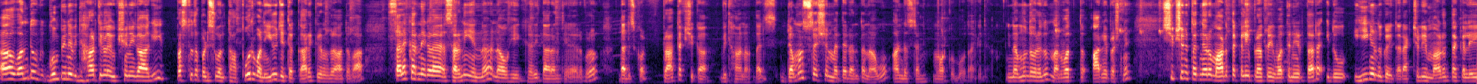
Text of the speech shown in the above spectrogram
ಒಂದು ಗುಂಪಿನ ವಿದ್ಯಾರ್ಥಿಗಳ ವೀಕ್ಷಣೆಗಾಗಿ ಪ್ರಸ್ತುತಪಡಿಸುವಂತಹ ಪೂರ್ವ ನಿಯೋಜಿತ ಕಾರ್ಯಕ್ರಮಗಳು ಅಥವಾ ಸಲಕರಣೆಗಳ ಸರಣಿಯನ್ನು ನಾವು ಹೀಗೆ ಕರೀತಾರೆ ಅಂತ ಹೇಳಿದ್ರು. ದಟ್ ಇಸ್ ಕಾಲ್ಡ್ ಪ್ರಾತ್ಯಕ್ಷಿಕ ವಿಧಾನ. ದಟ್ ಇಸ್ ಡೆಮಾನ್ಸ್ಟ್ರೇಷನ್ ಮೆಥಡ್ ಅಂತ ನಾವು ಅಂಡರ್ಸ್ಟ್ಯಾಂಡ್ ಮಾಡ್ಕೋಬಹುದಾಗಿದೆ ಇನ್ನು ಮುಂದುವರೆದು ನಲವತ್ತ ಆರನೇ ಪ್ರಶ್ನೆ. ಶಿಕ್ಷಣ ತಜ್ಞರು ಮಾಡುತ್ತ ಕಲಿ ಪ್ರಕ್ರಿಯೆಗೆ ಒತ್ತು ನೀಡ್ತಾರೆ. ಇದು ಹೀಗೆಂದು ಕರೀತಾರೆ. ಆ್ಯಕ್ಚುಲಿ ಮಾಡುತ್ತ ಕಲಿ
